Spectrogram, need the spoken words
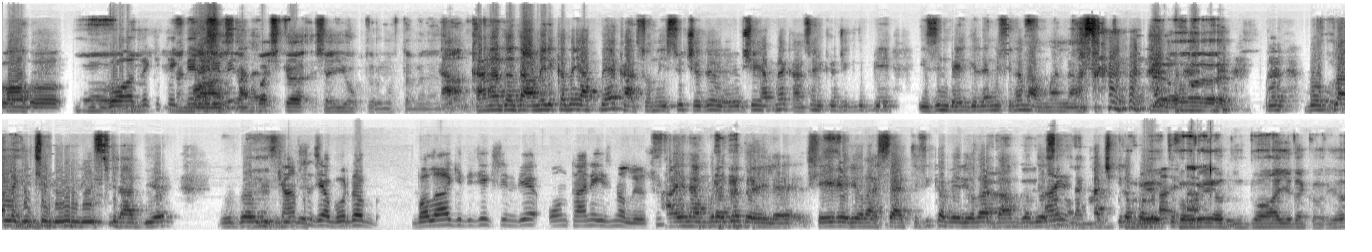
O- o Boğaz'daki yani teknelerimiz- başka şey yoktur muhtemelen. Ya Kanada'da, Amerika'da yapmaya kalksan, onu İsviçre'de öyle bir şey yapmaya kalksan ilk önce gidip bir izin belgelerini falan alman lazım. O- Botlarla geçebilir miyiz falan diye. Burada şanssız ya burada balığa gideceksin diye 10 tane izin alıyorsun. Aynen burada da öyle şey veriyorlar, sertifika veriyorlar, damgalıyorsun Aynen. falan kaç kilo koruyor, koruyor, doğayı da koruyor.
